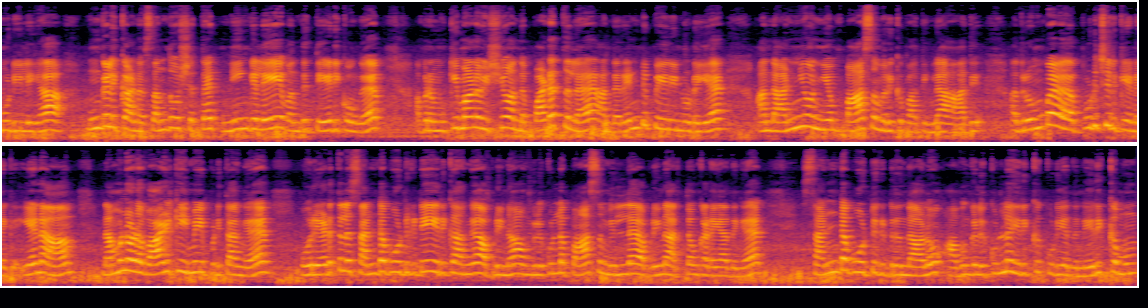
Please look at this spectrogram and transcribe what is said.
முடியலையா? உங்களுக்கான சந்தோஷத்தை நீங்களே வந்து தேடிக்கோங்க. அப்புறம் முக்கியமான விஷயம் அந்த படத்தில் அந்த ரெண்டு பேரினுடைய அந்த அந்யோன்யம் பாசம் இருக்குது பார்த்தீங்களா அது அது ரொம்ப பிடிச்சிருக்கு எனக்கு. ஏன்னா நம்மளோட வாழ்க்கையுமே இப்படித்தாங்க. ஒரு இடத்துல சண்டை போட்டுக்கிட்டே இருக்காங்க அப்படின்னா அவங்களுக்குள்ள பாசம் இல்லை அப்படின்னு அர்த்தம் கிடையாதுங்க. சண்டை போட்டுக்கிட்டு இருந்தாலும் அவங்களுக்குள்ள இருக்கக்கூடிய அந்த நெருக்கமும்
